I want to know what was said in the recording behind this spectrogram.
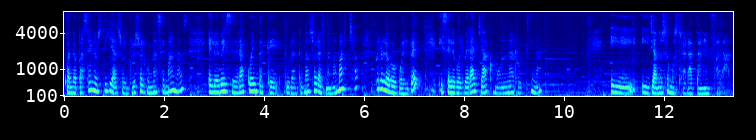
Cuando pasen los días o incluso algunas semanas, el bebé se dará cuenta que durante unas horas mamá marcha, pero luego vuelve y se le volverá ya como una rutina y, ya no se mostrará tan enfadado.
